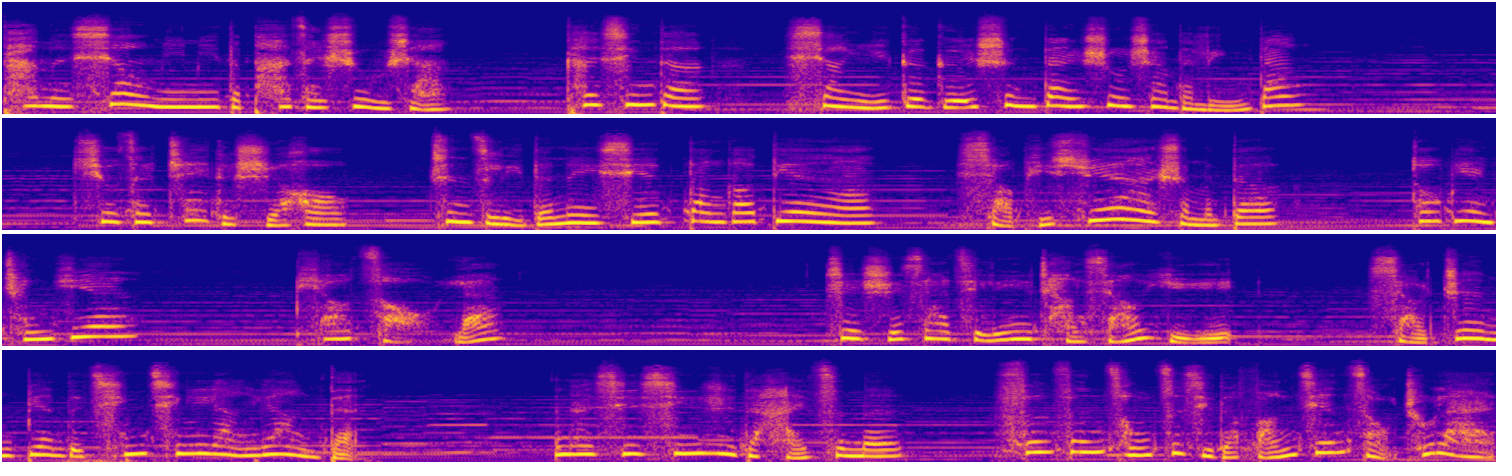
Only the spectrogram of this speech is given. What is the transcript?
它们笑眯眯的趴在树上，开心的像一个个圣诞树上的铃铛。就在这个时候，镇子里的那些蛋糕店啊、小皮靴啊什么的，都变成烟，飘走了。这时下起了一场小雨，小镇变得清清亮亮的。那些新日的孩子们纷纷从自己的房间走出来，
